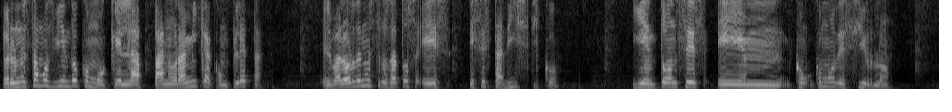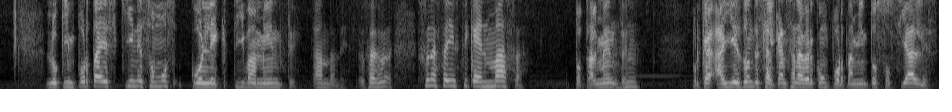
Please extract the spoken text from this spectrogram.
pero no estamos viendo como que la panorámica completa. El valor de nuestros datos es, es estadístico. Y entonces, em, ¿cómo, cómo decirlo? Lo que importa es quiénes somos colectivamente. Ándale. O sea, es- una estadística en masa. Totalmente. Porque ahí es donde se alcanzan a ver comportamientos sociales.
